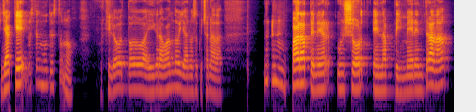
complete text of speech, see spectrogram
ya que... ¿No está en mute esto? No, luego todo ahí grabando ya no se escucha nada. para tener un short en la primera entrada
